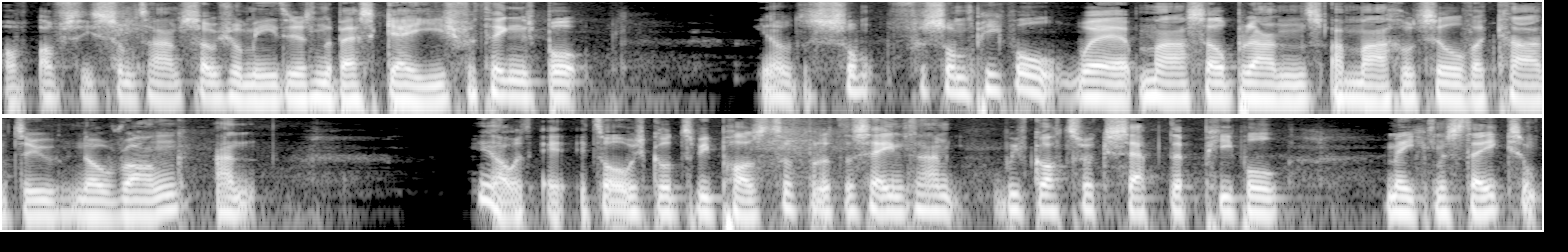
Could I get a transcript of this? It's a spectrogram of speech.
obviously sometimes social media isn't the best gauge for things, but you know, some for some people where Marcel Brands and Marco Silva can't do no wrong, and you know, it, it's always good to be positive, but at the same time, we've got to accept that people make mistakes. And,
